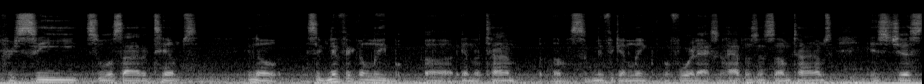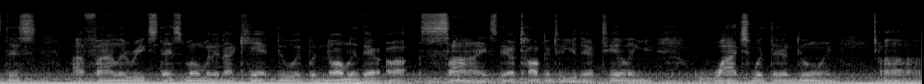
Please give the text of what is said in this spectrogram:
precede suicide attempts, you know, significantly uh, in a time of significant length before it actually happens. And sometimes it's just this, I finally reached this moment and I can't do it. But normally there are signs. They're talking to you. They're telling you, watch what they're doing. Uh,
